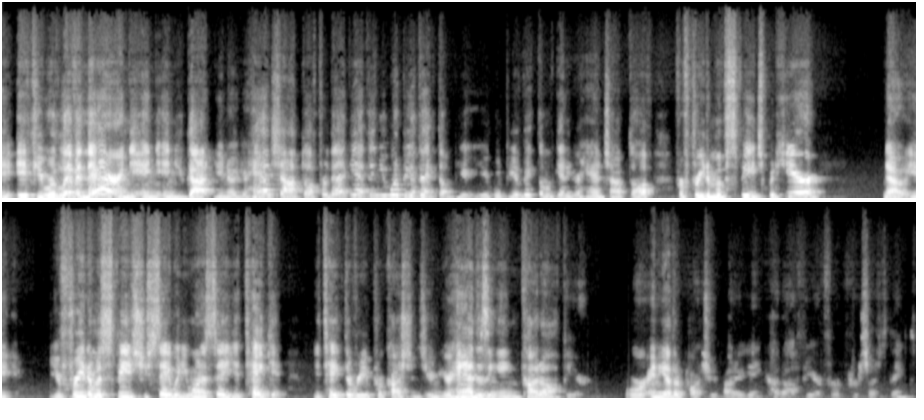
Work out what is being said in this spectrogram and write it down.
if you were living there and, and, and you got, you know, your hand chopped off for that, yeah, then you would be a victim. You, you would be a victim of getting your hand chopped off for freedom of speech. But here, no, you, your freedom of speech, you say what you want to say, you take it. You take the repercussions. Your, your hand isn't getting cut off here or any other parts of your body are getting cut off here for, for such things.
